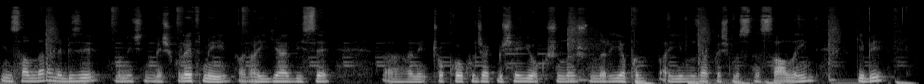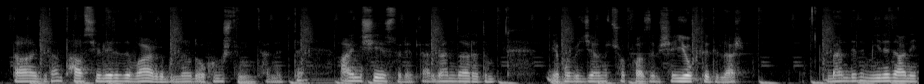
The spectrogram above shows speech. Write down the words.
insanlar hani bizi bunun için meşgul etmeyin. Hani ayı geldiyse hani çok korkulacak bir şey yok. Şunları şunları yapın. Ayın uzaklaşmasını sağlayın gibi daha önceden tavsiyeleri de vardı. Bunları da okumuştum internette. Aynı şeyi söylediler. Ben de aradım. Yapabileceğimiz çok fazla bir şey yok dediler. Ben dedim yine de hani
